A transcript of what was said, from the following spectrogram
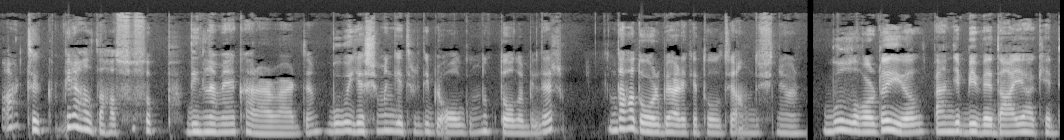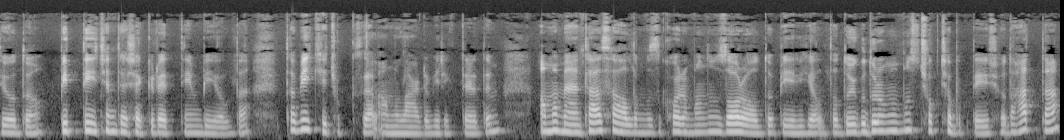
Artık biraz daha susup dinlemeye karar verdim. Bu yaşımın getirdiği bir olgunluk da olabilir daha doğru bir hareket olacağını düşünüyorum. Bu zorda yıl bence bir vedayı hak ediyordu. Bittiği için teşekkür ettiğim bir yıldı. Tabii ki çok güzel anılar da biriktirdim. Ama mental sağlığımızı korumanın zor olduğu bir yılda. Duygu durumumuz çok çabuk değişiyordu. Hatta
